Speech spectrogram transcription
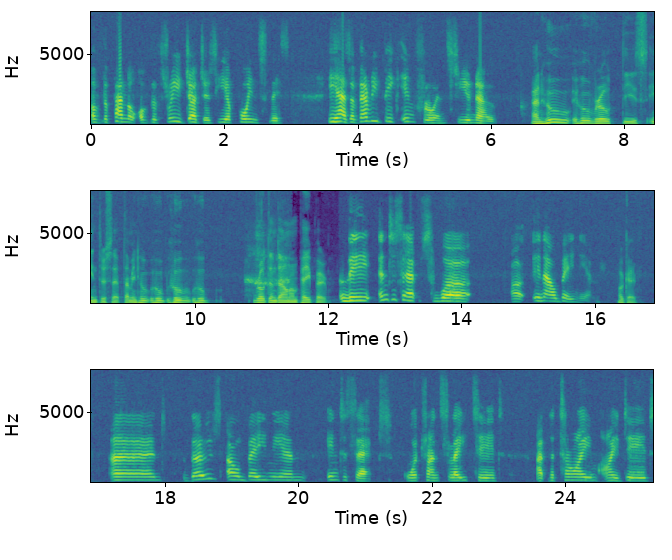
of the panel of the three judges he appoints this. He has a very big influence, you know. And who who wrote these intercepts? I mean, who who who who wrote them down on paper? The intercepts were uh, in Albanian. Okay. and those Albanian intercepts were translated at the time I did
